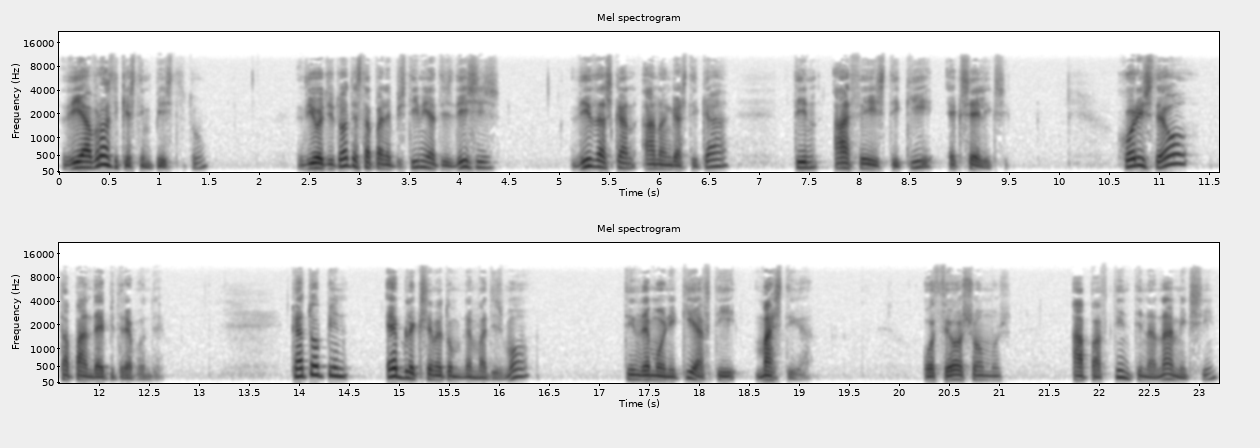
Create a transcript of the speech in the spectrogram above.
διαβρώθηκε στην πίστη του, διότι τότε στα πανεπιστήμια της δύσης δίδασκαν αναγκαστικά την αθεϊστική εξέλιξη. Χωρίς Θεό τα πάντα επιτρέπονται. Κατόπιν έμπλεξε με τον πνευματισμό την δαιμονική αυτή μάστιγα. Ο Θεός όμως από αυτήν την ανάμιξη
